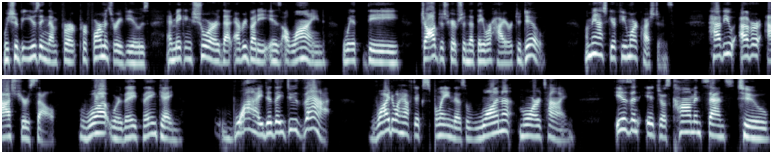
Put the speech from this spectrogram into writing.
We should be using them for performance reviews and making sure that everybody is aligned with the job description that they were hired to do. Let me ask you a few more questions. Have you ever asked yourself, what were they thinking? Why did they do that? Why do I have to explain this one more time? Isn't it just common sense to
